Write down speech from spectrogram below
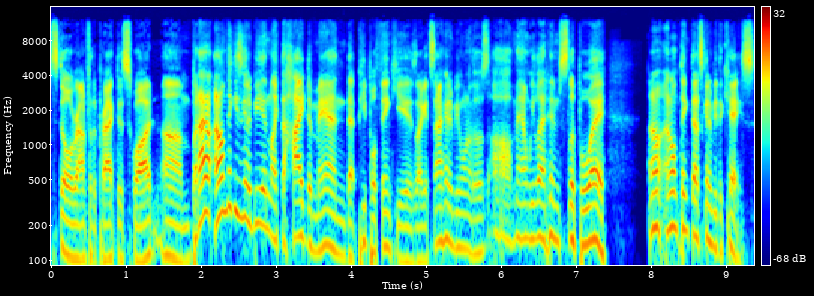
still around for the practice squad. Um, but I don't, I don't think he's going to be in like the high demand that people think he is. Like it's not going to be one of those. Oh man, we let him slip away. I don't. I don't think that's going to be the case.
